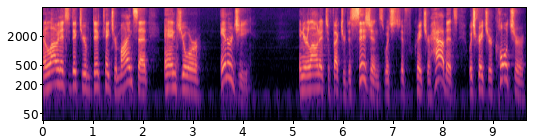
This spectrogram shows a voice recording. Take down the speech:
and allowing it to dictate your, dictate your mindset and your energy and you're allowing it to affect your decisions, which creates your habits, which creates your culture, and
